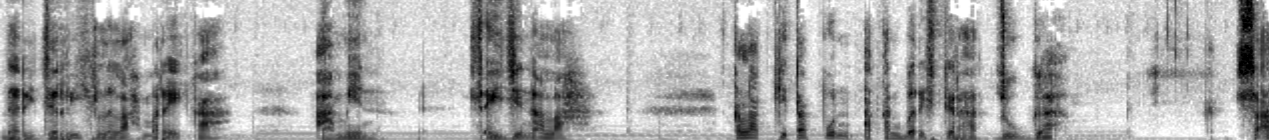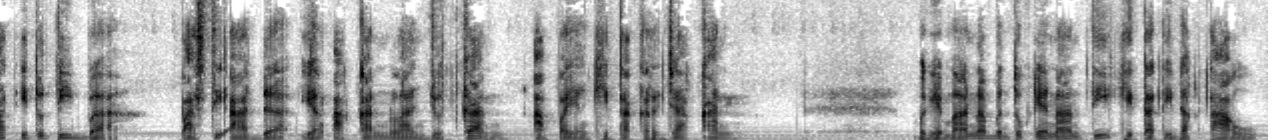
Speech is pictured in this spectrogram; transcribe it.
dari jerih lelah mereka. Amin. Seizin Allah. Kelak kita pun akan beristirahat juga. Saat itu tiba, pasti ada yang akan melanjutkan apa yang kita kerjakan. Bagaimana bentuknya nanti kita tidak tahu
